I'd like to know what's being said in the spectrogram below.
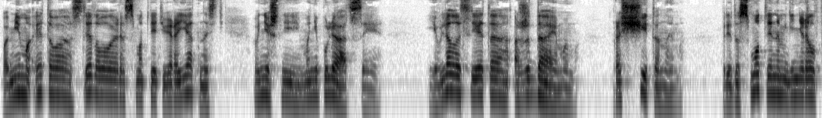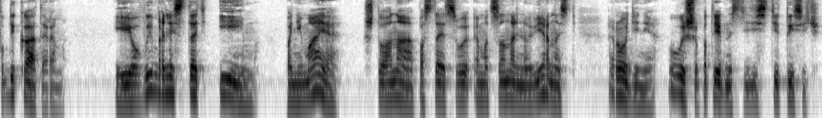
Помимо этого, следовало рассмотреть вероятность внешней манипуляции. Являлось ли это ожидаемым, просчитанным, предусмотренным генерал-фабрикатором? Ее выбрали стать им, понимая, что она поставит свою эмоциональную верность родине выше потребностей десяти тысяч.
